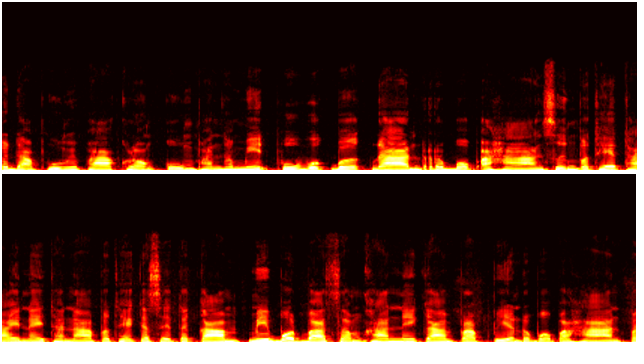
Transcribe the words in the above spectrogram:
ระดับภูมิภาคของกลุ่มพันธมิตร ผู้บุกเบิกด้านระบบอาหาร ซึ่งประเทศไทยในฐานะประเทศเกษตรกรรม มีบทบาทสำคัญในการปรับเปลี่ยนระบบอาหารไป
